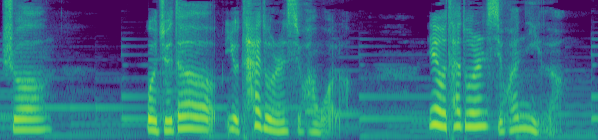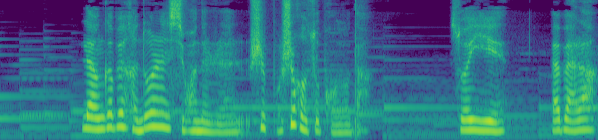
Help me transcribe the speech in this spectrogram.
说：“我觉得有太多人喜欢我了，也有太多人喜欢你了。两个被很多人喜欢的人是不适合做朋友的，所以，拜拜了。”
